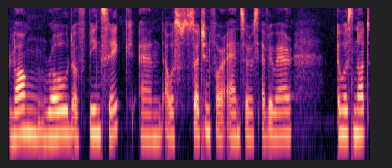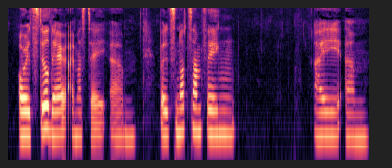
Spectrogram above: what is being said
long road of being sick and I was searching for answers everywhere. It was not or it's still there, I must say, um, but it's not something I um,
